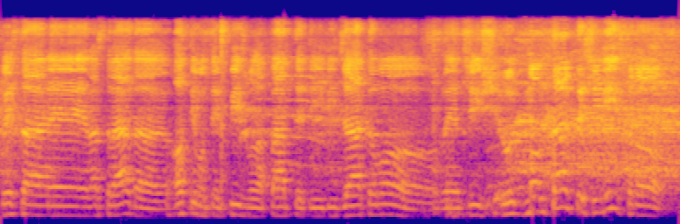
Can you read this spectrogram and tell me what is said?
Questa è la strada, ottimo tempismo da parte di Di Giacomo, reagisce, montante sinistro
